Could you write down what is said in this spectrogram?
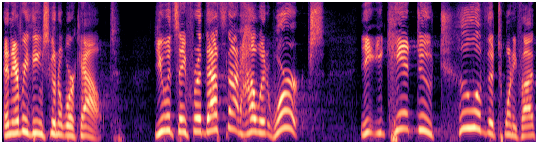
and everything's going to work out. You would say, Fred, that's not how it works. You, you can't do two of the 25.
